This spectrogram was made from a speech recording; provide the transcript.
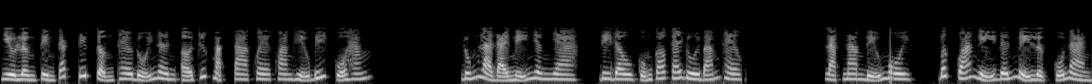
nhiều lần tìm cách tiếp cận theo đuổi nên ở trước mặt ta khoe khoang hiểu biết của hắn. Đúng là đại mỹ nhân nha, đi đâu cũng có cái đuôi bám theo. Lạc Nam biểu môi, bất quá nghĩ đến mỹ lực của nàng,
